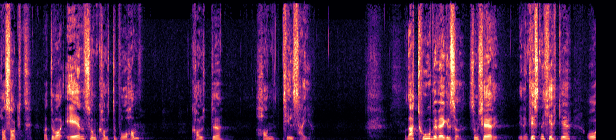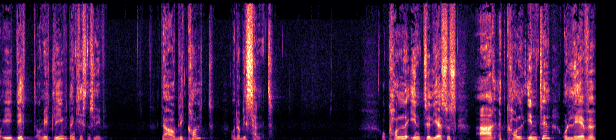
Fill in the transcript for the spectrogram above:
har sagt at det var én som kalte på ham, kalte han til seg. Og Det er to bevegelser som skjer i den kristne kirke og i ditt og mitt liv, den kristnes liv. Det er å bli kalt, og det er å bli sendt. Å kalle inn til Jesus er et kall inn til å leve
